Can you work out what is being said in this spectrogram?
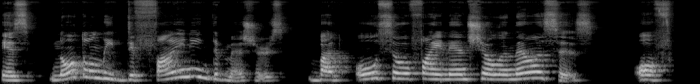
is not only defining the measures, but also financial analysis of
